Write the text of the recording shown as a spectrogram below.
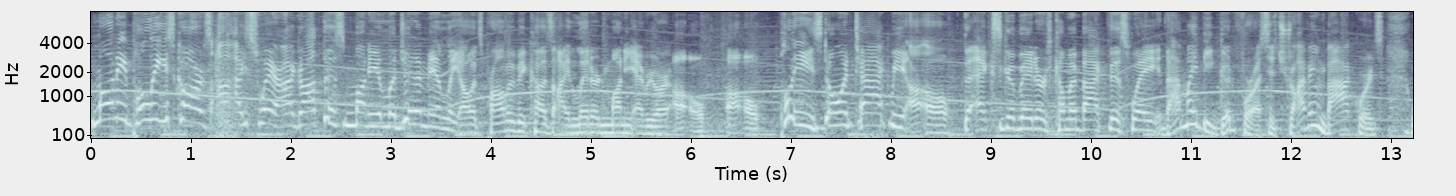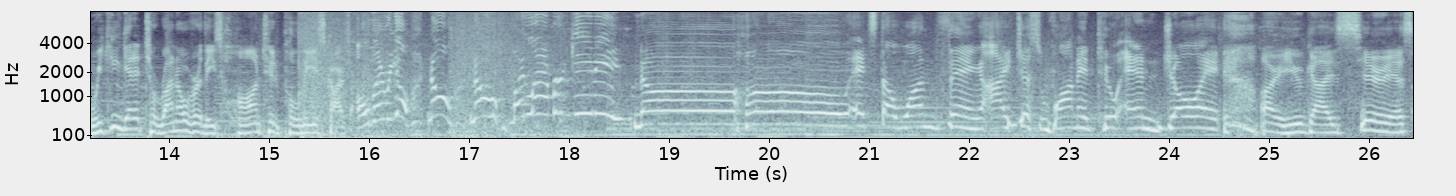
money, police cars. I, I swear, I got this money legitimately. Oh, it's probably because I littered money everywhere. Uh-oh. Uh-oh. Please don't attack me. Uh-oh. The excavator's coming back this way. That might be good for us. It's driving backwards. We can get it to run over these haunted police cars. Oh, there we go. No, no, my Lamborghini. No, it's the one thing I just wanted to enjoy. Are you guys serious?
